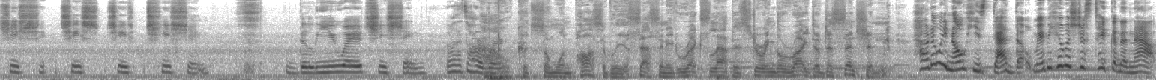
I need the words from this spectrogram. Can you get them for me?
Qixing. Qixing. Qixing. The Liyue Qixing. Oh, that's a hard How word. How could someone possibly assassinate Rex Lapis during the Rite of Descension? How do we know he's dead, though? Maybe he was just taking a nap.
